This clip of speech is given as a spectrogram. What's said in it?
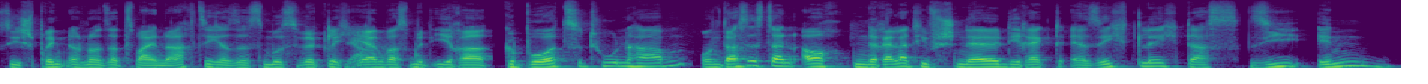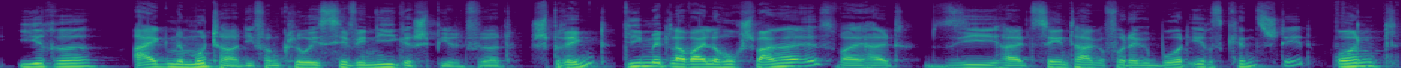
sie springt nach 1982, also es muss wirklich ja. irgendwas mit ihrer Geburt zu tun haben. Und das ist dann auch relativ schnell direkt ersichtlich, dass sie in ihre eigene Mutter, die von Chloe Sevigny gespielt wird, springt, die mittlerweile hochschwanger ist, weil halt sie halt zehn Tage vor der Geburt ihres Kindes steht und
